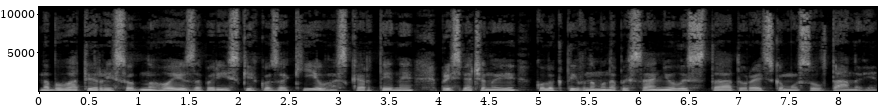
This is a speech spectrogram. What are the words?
набувати рис одного із запорізьких козаків з картини, присвяченої колективному написанню листа турецькому султанові.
